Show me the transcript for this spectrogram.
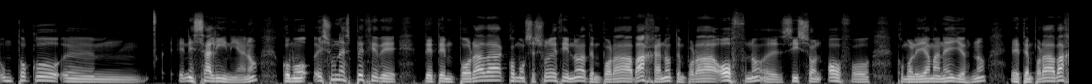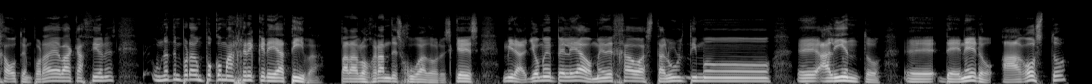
un poco em, en esa línea, ¿no? Como es una especie de, temporada, como se suele decir, ¿no? La temporada baja, ¿no? Temporada off, ¿no? Eh, season off, o como le llaman ellos, ¿no? Eh, temporada baja o temporada de vacaciones, una temporada un poco más recreativa para los grandes jugadores, que es, mira, yo me he peleado, me he dejado hasta el último eh, aliento de enero a agosto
